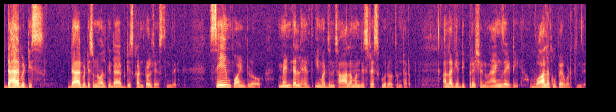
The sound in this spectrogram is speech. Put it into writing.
డయాబెటీస్ డయాబెటీస్ ఉన్న వాళ్ళకి డయాబెటీస్ కంట్రోల్ చేస్తుంది. సేమ్ పాయింట్లో మెంటల్ హెల్త్ ఈ మధ్యన చాలామంది స్ట్రెస్ గురవుతుంటారు. అలాగే డిప్రెషన్ యాంగ్జైటీ వాళ్ళకు ఉపయోగపడుతుంది.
